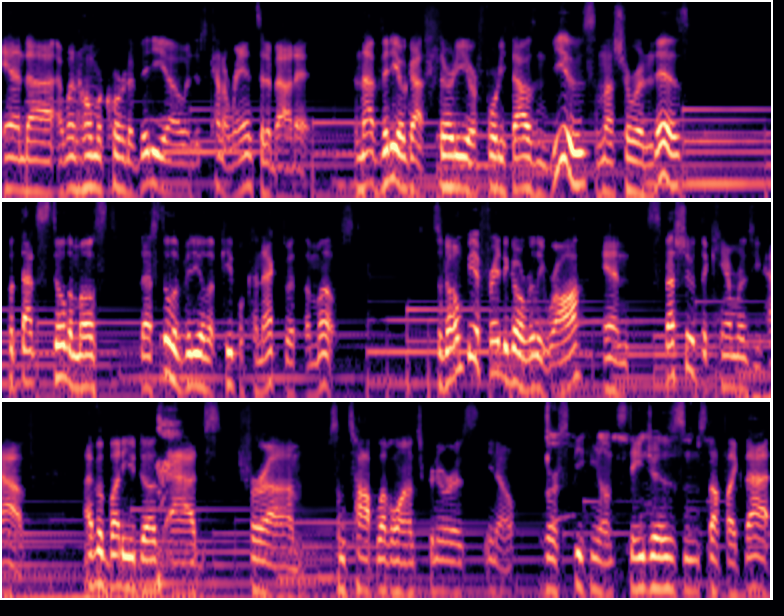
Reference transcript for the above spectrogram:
And uh, I went home, recorded a video, and just kind of ranted about it. And that video got 30 or 40,000 views. I'm not sure what it is, but that's still the most, that's still the video that people connect with the most. So don't be afraid to go really raw, and especially with the cameras you have. I have a buddy who does ads for um, some top level entrepreneurs, you know, who are speaking on stages and stuff like that.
